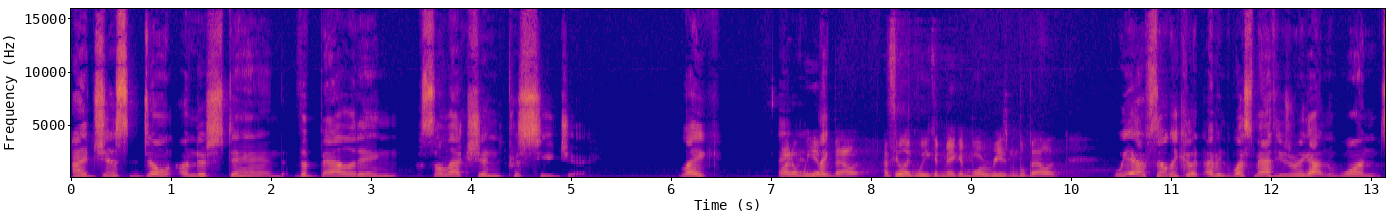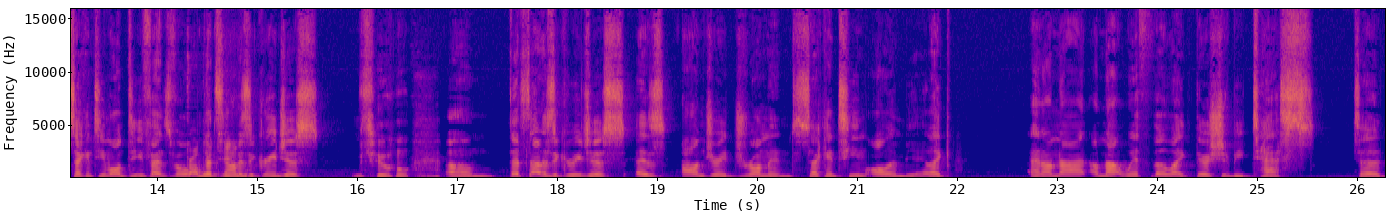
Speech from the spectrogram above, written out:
I just don't understand the balloting selection procedure. Like, Why don't we have like, a ballot? I feel like we could make a more reasonable ballot. We absolutely could. I mean, Wes Matthews already gotten one second team all defense vote. Probably that's not two. as egregious. Two. Um, that's not as egregious as Andre Drummond second team all NBA. Like, and I'm not. I'm not with the like. There should be tests to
